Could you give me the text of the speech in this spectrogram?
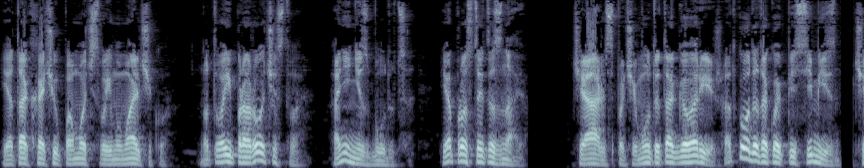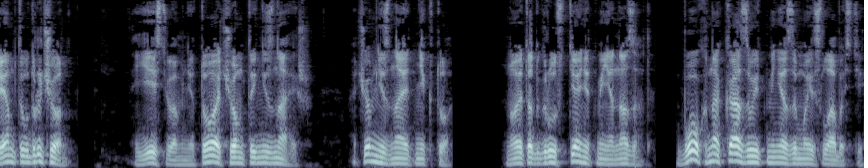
Я так хочу помочь своему мальчику, но твои пророчества, они не сбудутся. Я просто это знаю. Чарльз, почему ты так говоришь? Откуда такой пессимизм? Чем ты удручен? Есть во мне то, о чем ты не знаешь, о чем не знает никто. Но этот груз тянет меня назад. Бог наказывает меня за мои слабости.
